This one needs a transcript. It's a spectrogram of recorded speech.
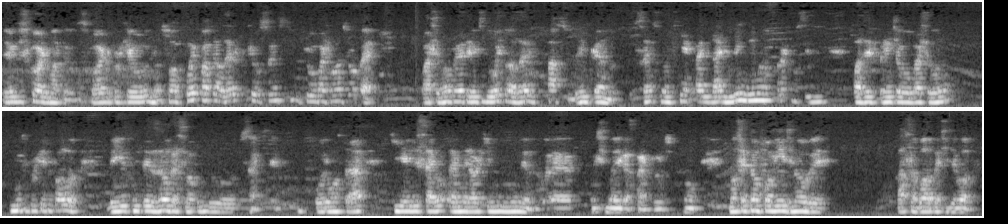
eu discordo, Matheus, discordo, porque o, só foi 4x0 porque o Santos, que o Barcelona tirou o pé. O Barcelona poderia ter tido 8x0 fácil, brincando. O Santos não tinha qualidade nenhuma para conseguir fazer frente ao Barcelona, muito porque tu falou, veio com tesão para cima do, do Santos. Eles foram mostrar que eles saíram é o melhor time do mundo mesmo. Agora continua aí, Gaspar, não, não ser tão fominha de novo aí. Passa a bola para ti de volta.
